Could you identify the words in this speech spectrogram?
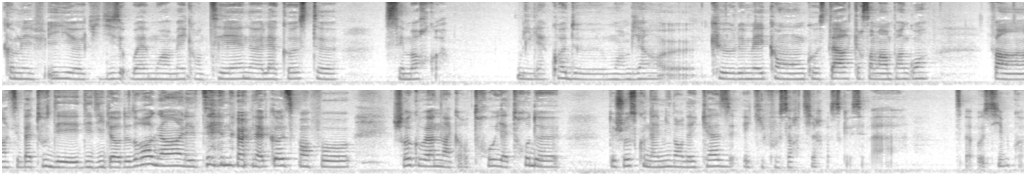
Comme les filles euh, qui disent Ouais, moi, un mec en TN, euh, Lacoste, euh, c'est mort quoi. Mais il a quoi de moins bien que le mec en costard qui ressemble à un pingouin? Enfin, c'est pas tous des, dealers de drogue, hein, les TN, Lacoste. Enfin, faut. Je trouve qu'on encore trop. Il y a trop de, choses qu'on a mis dans des cases et qu'il faut sortir parce que c'est pas. C'est pas possible quoi.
